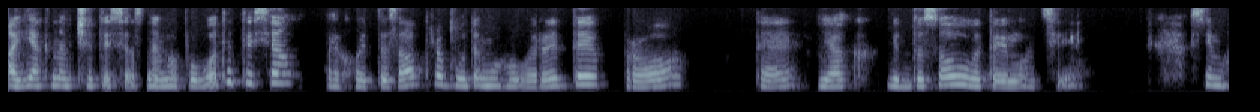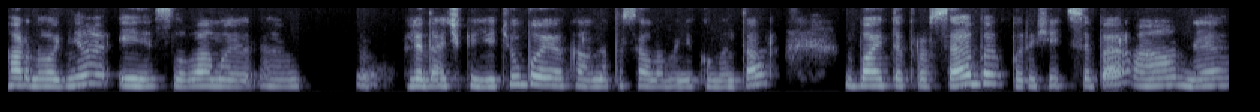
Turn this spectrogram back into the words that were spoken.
А як навчитися з ними поводитися? Приходьте завтра, будемо говорити про те, як віддозовувати емоції. Всім гарного дня і словами е, глядачки Ютубу, яка написала мені коментар. Дбайте про себе, бережіть себе, а не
